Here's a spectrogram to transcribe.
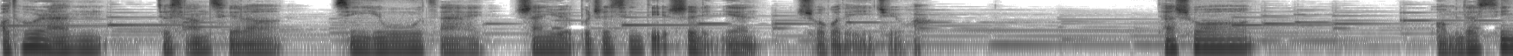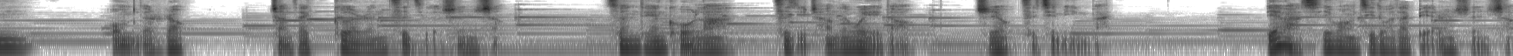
我突然就想起了辛夷坞在《山月不知心底事》里面说过的一句话。他说：“我们的心，我们的肉，长在个人自己的身上，酸甜苦辣，自己尝的味道，只有自己明白。”别把希望寄托在别人身上，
